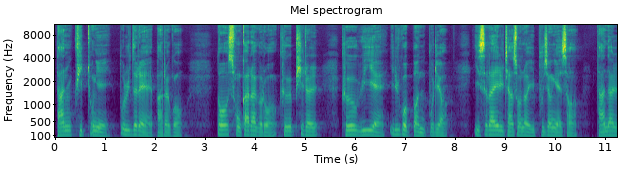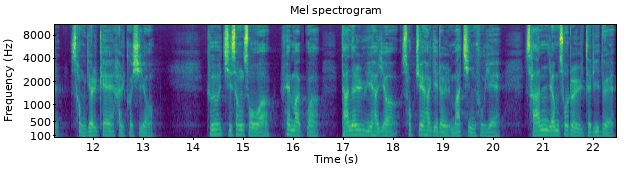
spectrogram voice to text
단 귀퉁이 뿔들에 바르고 또 손가락으로 그 피를 그 위에 일곱 번 뿌려 이스라엘 자손의 부정에서 단을 성결케 할 것이요. 그 지성소와 회막과 단을 위하여 속죄하기를 마친 후에 산 염소를 들이되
